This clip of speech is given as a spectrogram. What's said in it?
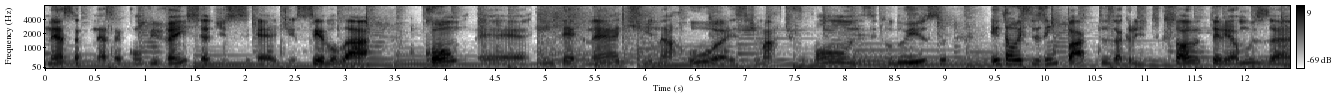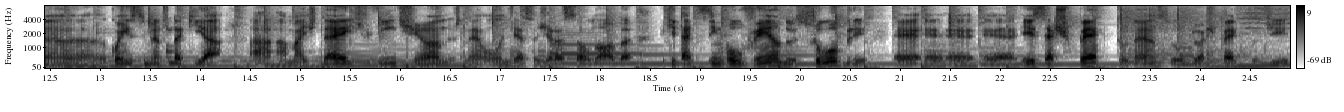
nessa, nessa convivência de, é, de celular com é, internet na rua, smartphones e tudo isso. Então, esses impactos, acredito que só teremos uh, conhecimento daqui a, a, a, mais 10, 20 anos, né? Onde essa geração nova que está desenvolvendo sobre é, é, é, é, esse aspecto, né? Sobre o aspecto de,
